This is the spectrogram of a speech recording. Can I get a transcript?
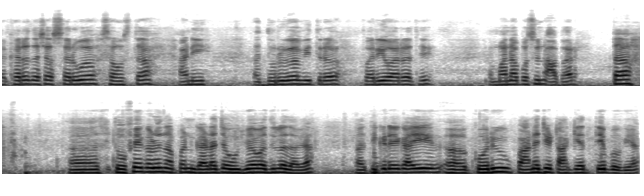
तर खरंच अशा सर्व संस्था आणि दुर्ग मित्र परिवाराचे मनापासून आभार. आता तोफेकडून आपण गडाच्या उजव्या बाजूला जाऊया. तिकडे काही कोरीव पाण्याची टाकी आहेत ते बघूया.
